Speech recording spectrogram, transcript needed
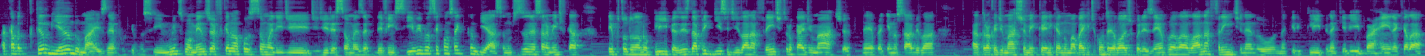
acaba cambiando mais, né? Porque você em muitos momentos já fica numa posição ali de, de direção mais defensiva e você consegue cambiar. Você não precisa necessariamente ficar tempo todo lá no clipe, às vezes dá preguiça de ir lá na frente e trocar de marcha, né? Para quem não sabe, lá a troca de marcha mecânica numa bike de contrarrelógio, por exemplo, ela lá na frente, né, no, naquele clipe, naquele barrem, naquela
